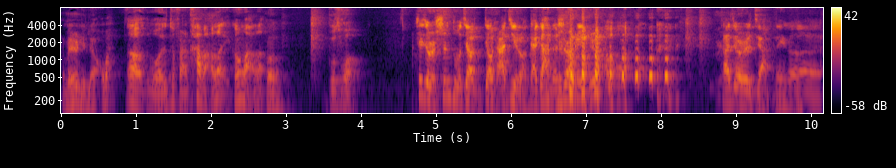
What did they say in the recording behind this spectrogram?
没事，你聊吧。啊！我就反正看完了，也更完了，嗯，不错。这就是深度调调查记者该干的事儿，你知道吗？他就是讲那个，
